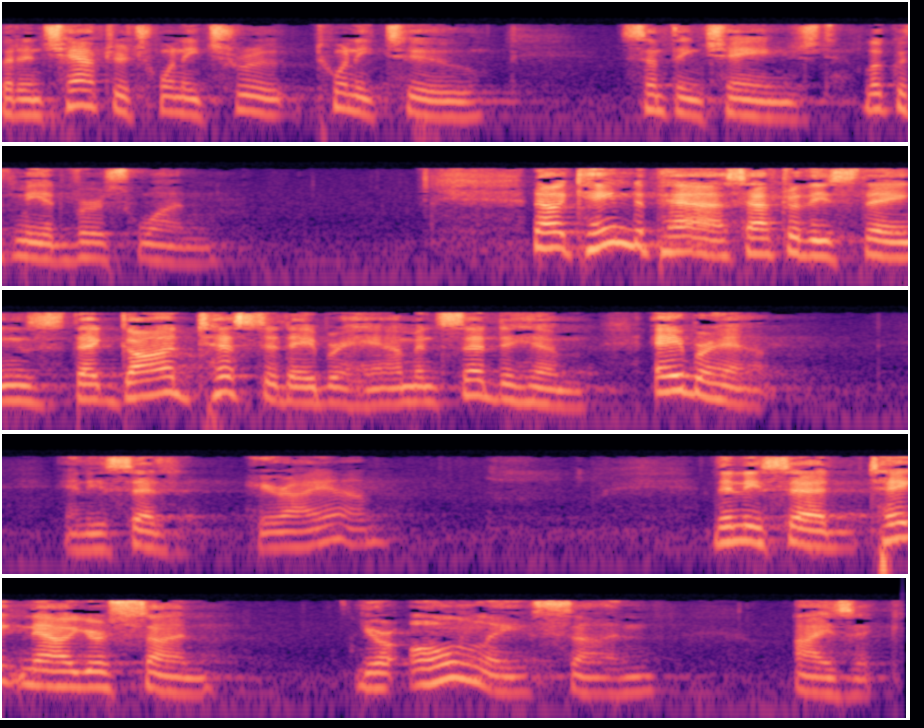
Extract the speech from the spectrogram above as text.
But in chapter 22, something changed. Look with me at verse 1. Now it came to pass after these things that God tested Abraham and said to him, Abraham. And he said, Here I am. Then he said, Take now your son, your only son, Isaac,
